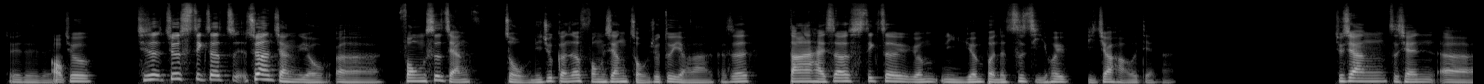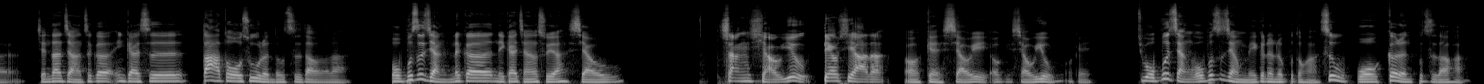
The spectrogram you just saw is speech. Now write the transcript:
对对对，哦就其实就 stick 在，虽然讲有呃风是怎样走，你就跟着风向走就对了啦。可是当然还是要 stick 着原你原本的自己会比较好一点啊。就像之前呃，简单讲，这个应该是大多数人都知道的啦。我不是讲那个你该讲的谁啊，小张小右掉下的，OK 小玉 OK 小右 OK，就我不讲，我不是讲每个人都不懂哈，是我个人不知道哈。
